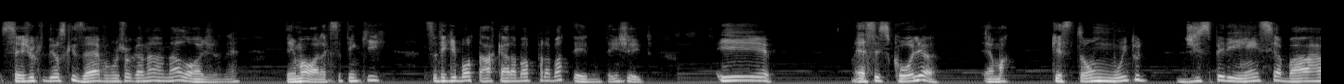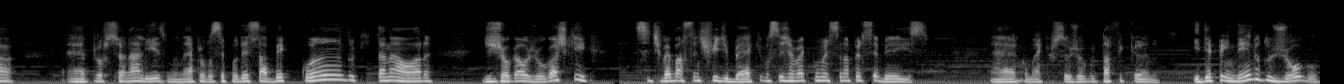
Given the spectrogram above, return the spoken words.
seja o que Deus quiser, vamos jogar na, na loja, né? Tem uma hora que você tem que você tem que botar a cara para bater, não tem jeito. E essa escolha é uma questão muito de experiência barra é, profissionalismo, né? Para você poder saber quando que tá na hora de jogar o jogo. Eu acho que se tiver bastante feedback, você já vai começando a perceber isso. É, como é que o seu jogo tá ficando. E dependendo do jogo,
